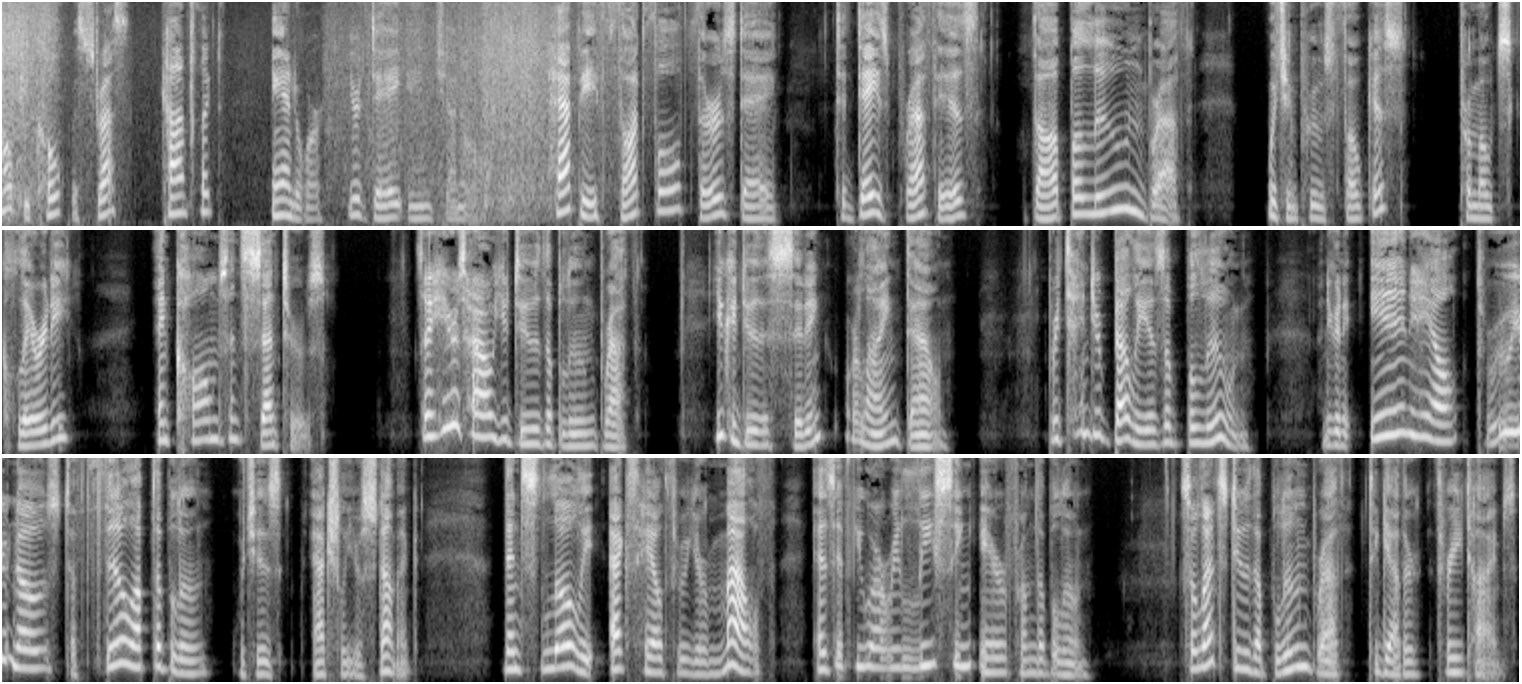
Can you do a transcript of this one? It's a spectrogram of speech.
help you cope with stress, conflict, and or your day in general. Happy thoughtful Thursday. Today's breath is the balloon breath, which improves focus, promotes clarity, and calms and centers. So here's how you do the balloon breath. You can do this sitting or lying down. Pretend your belly is a balloon. And you're going to inhale through your nose to fill up the balloon, which is actually your stomach. Then slowly exhale through your mouth as if you are releasing air from the balloon. So let's do the balloon breath together three times.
